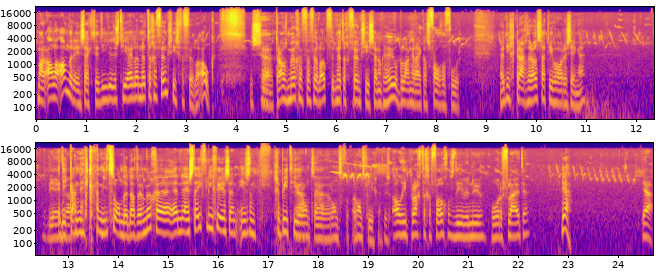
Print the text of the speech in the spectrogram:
maar alle andere insecten die dus die hele nuttige functies vervullen ook. Dus eh, Ja. trouwens, muggen vervullen ook nuttige functies, zijn ook heel belangrijk als vogelvoer. Die gekraagde roodstaart die we horen zingen, Die, kan, kan niet zonder dat er muggen en, en steekvliegen in zijn, in zijn gebied hier Ja, rond, eh, ja. rond, rondvliegen. Dus al die prachtige vogels die we nu horen fluiten. Ja. Ja,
